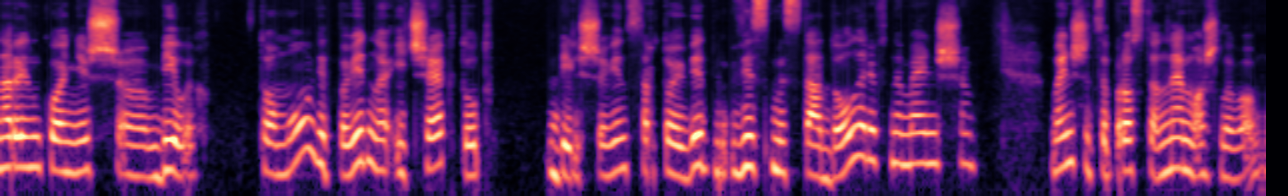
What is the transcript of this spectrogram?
на ринку, ніж е, білих. Тому, відповідно, і чек тут більше. Він стартує від 800 доларів не менше. Менше це просто неможливо.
